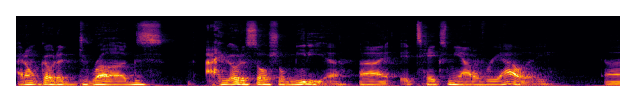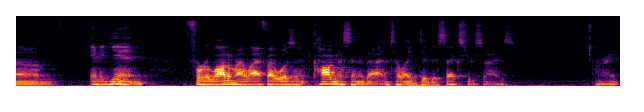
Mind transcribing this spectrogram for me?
I don't go to drugs. I go to social media. Uh, it takes me out of reality. Um, and again, for a lot of my life, I wasn't cognizant of that until I did this exercise. Right.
